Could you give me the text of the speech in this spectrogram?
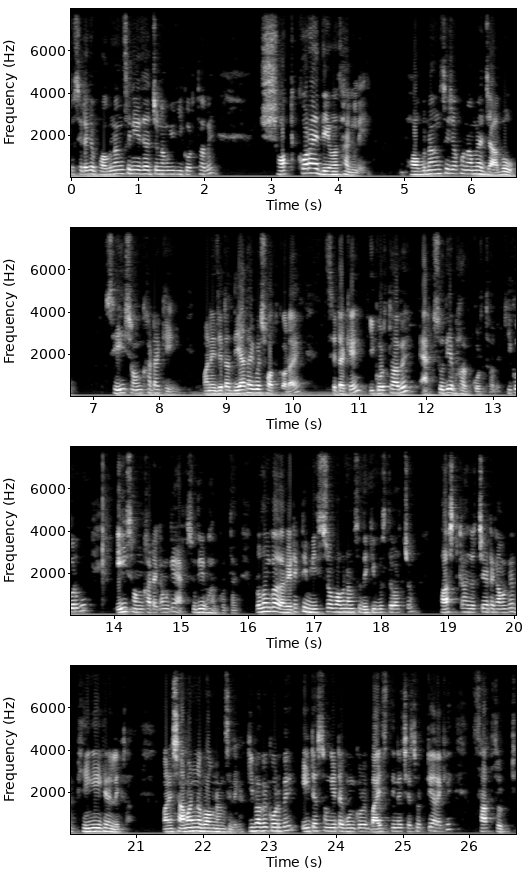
তো সেটাকে ভগ্নাংশে নিয়ে যাওয়ার জন্য আমাকে কি করতে হবে? শতকরায় দেওয়া থাকলে ভগ্নাংশে যখন আমরা যাব, সেই সংখ্যাটাকে মানে যেটা দেওয়া থাকবে শতকরায়, সেটাকে কি করতে হবে? একশো দিয়ে ভাগ করতে হবে। কি করব? এই সংখ্যাটাকে আমাকে একশো দিয়ে ভাগ করতে হবে। প্রথম কথা এটা একটি মিশ্র ভগ্নাংশ, দেখি বুঝতে পারছ? ফার্স্ট কাজ হচ্ছে এটাকে আমাকে ভেঙে এখানে লেখা। মানে সামান্য ভগ্নাংশে লেখা। কীভাবে করবে? এইটার সঙ্গে এটা গুণ করবে বাইশ তিনে ছেষট্টি আর একে সাতষট্টি।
